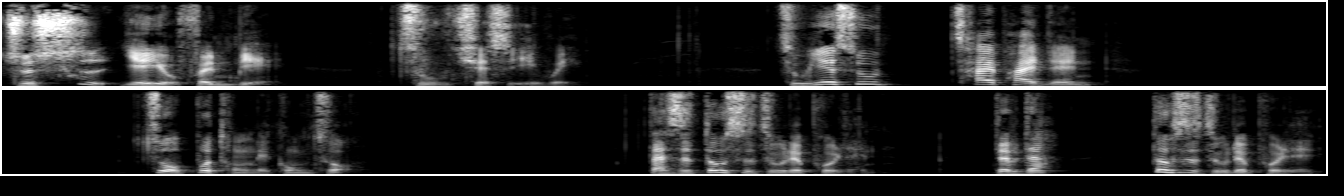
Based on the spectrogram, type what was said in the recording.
执事也有分别，主却是一位。主耶稣差派人做不同的工作。但是都是主的仆人，对不对？都是主的仆人。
